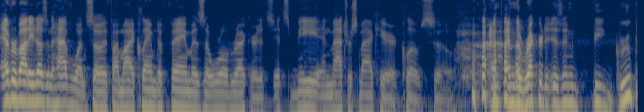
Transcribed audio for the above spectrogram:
Everybody doesn't have one. So if I my claim to fame is a world record, it's it's me and Mattress Mac here close. So and, and the record is in the group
